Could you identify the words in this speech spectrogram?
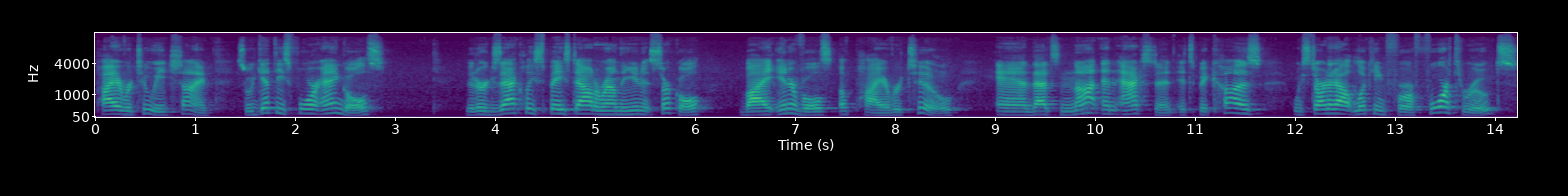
pi over 2 each time. So we get these four angles that are exactly spaced out around the unit circle by intervals of pi over 2. And that's not an accident. It's because we started out looking for fourth roots,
